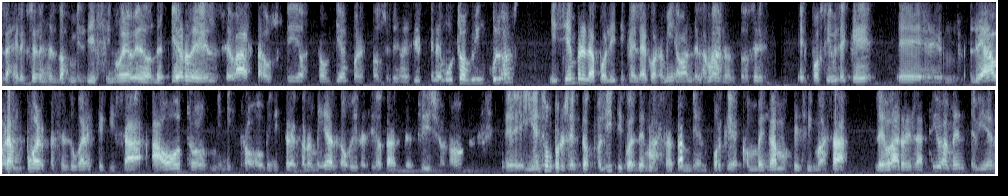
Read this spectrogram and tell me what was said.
las elecciones del 2019, donde pierde, él se va a Estados Unidos, está un tiempo en Estados Unidos, es decir, tiene muchos vínculos y siempre la política y la economía van de la mano. Entonces, es posible que eh, le abran puertas en lugares que quizá a otro ministro o ministra de Economía no hubiera sido tan sencillo, ¿no? Eh, y es un proyecto político el de Massa también, porque convengamos que si Massa le va relativamente bien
